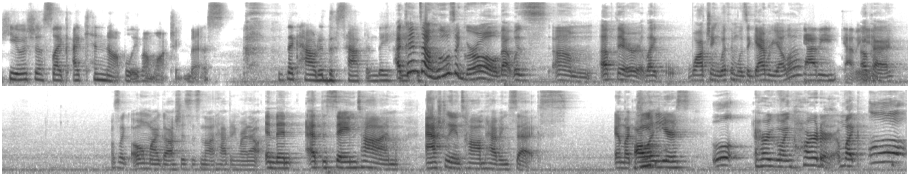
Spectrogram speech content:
He was just like, I cannot believe I'm watching this. He's like, how did this happen? They I couldn't tell who was a girl that was um up there like watching with him. Was it Gabriela? Gabby. Gabby. yeah. Okay. I was like, oh my gosh, this is not happening right now. And then at the same time, Ashley and Tom having sex, and like all you I think- hear is her going harder. I'm like, oh,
